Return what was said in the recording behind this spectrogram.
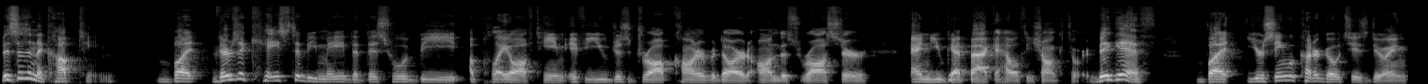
This isn't a cup team. But there's a case to be made that this would be a playoff team if you just drop Connor Bedard on this roster and you get back a healthy Sean Couturier. Big if, but you're seeing what Cutter Gauthier is doing.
